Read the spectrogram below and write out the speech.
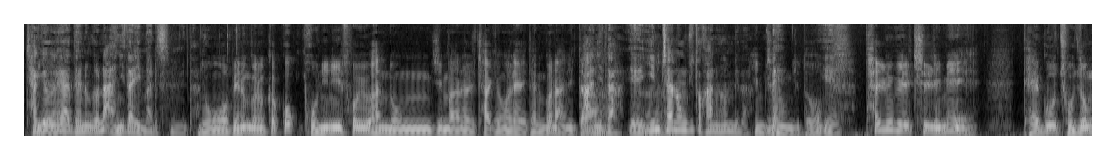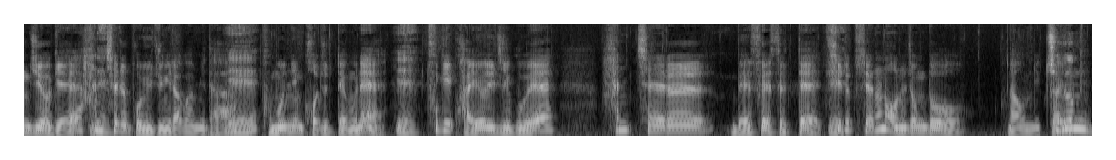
작용해야 되는 건 아니다 이 말이었습니다. 농업인은 그러니까 꼭 본인이 소유한 농지만을 작용을 해야 되는 건 아니다. 아니다. 예, 임차 농지도 가능합니다. 임차 농지도. 네. 8617님이 대구 조정 지역에 한 네. 채를 보유 중이라고 합니다. 네. 부모님 거주 때문에 네. 투기 과열 지구에 한 채를 매수했을 때 예. 취득세는 어느 정도 나옵니까? 지금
